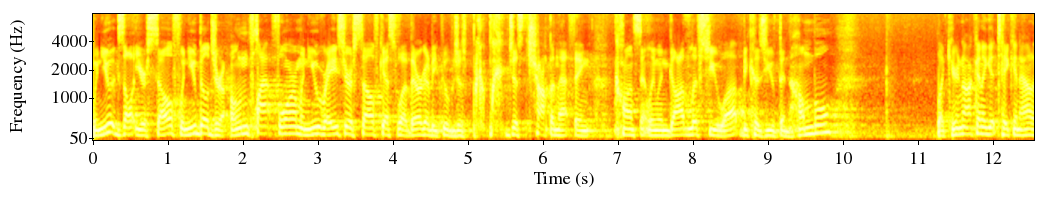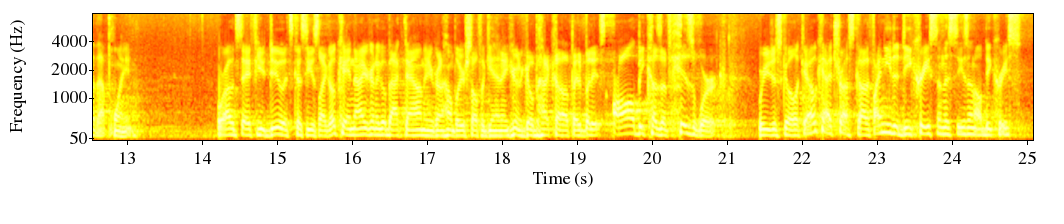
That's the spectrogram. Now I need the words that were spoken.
When you exalt yourself, when you build your own platform, when you raise yourself, guess what? There are going to be people just, just chopping that thing constantly. When God lifts you up because you've been humble, like you're not going to get taken out at that point. Or I would say if you do, it's because he's like, okay, now you're going to go back down and you're going to humble yourself again and you're going to go back up. But it's all because of his work where you just go, okay, okay, I trust God. If I need to decrease in this season, I'll decrease.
